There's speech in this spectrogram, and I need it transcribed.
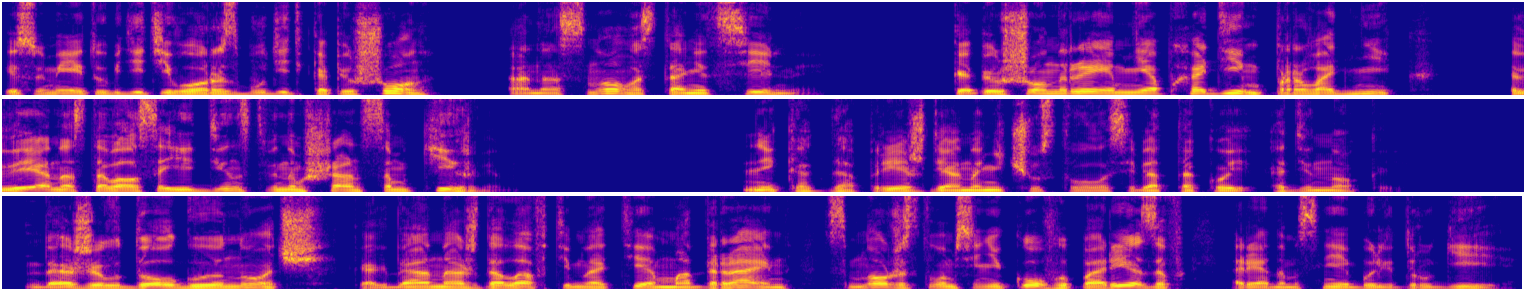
и сумеет убедить его разбудить капюшон, она снова станет сильной. Капюшон Рэем необходим, проводник. Вен оставался единственным шансом Кирвин. Никогда прежде она не чувствовала себя такой одинокой. Даже в долгую ночь, когда она ждала в темноте Мадрайн с множеством синяков и порезов, рядом с ней были другие,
